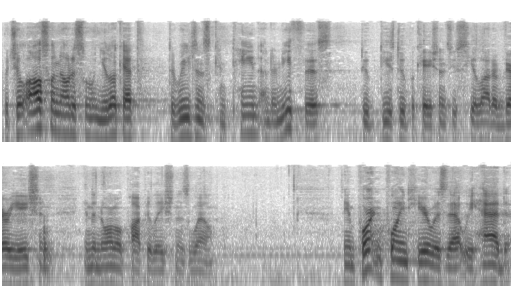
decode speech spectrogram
but you'll also notice when you look at the regions contained underneath this, du these duplications, you see a lot of variation in the normal population as well. The important point here was that we had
